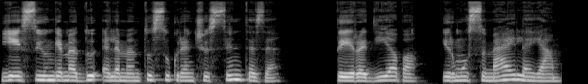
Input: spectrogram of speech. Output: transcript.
Jei sujungiame du elementus sukrenčius sintezę, tai yra Dievą ir mūsų meilę jam,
